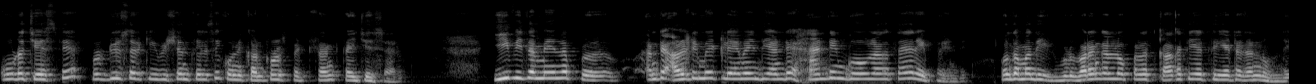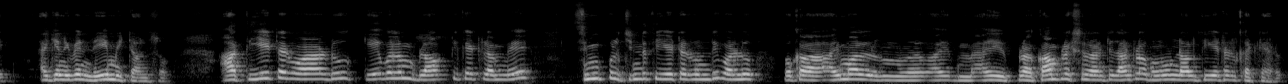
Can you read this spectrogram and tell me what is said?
కూడా చేస్తే ప్రొడ్యూసర్కి ఈ విషయం తెలిసి కొన్ని కంట్రోల్స్ పెట్టడానికి ట్రై చేశారు. ఈ విధమైన ప్ర- అంటే అల్టిమేట్లీ ఏమైంది అంటే హ్యాండ్ ఇన్ గోలాగా తయారైపోయింది. కొంతమంది ఇప్పుడు వరంగల్ లోపల కాకతీయ థియేటర్ అని ఉంది. I can even name it also. ఆ థియేటర్ వాడు కేవలం బ్లాక్ టికెట్లు అమ్మే సింపుల్ చిన్న థియేటర్ ఉంది. వాళ్ళు ఒక ఐమాల్ కాంప్లెక్స్ లాంటి దాంట్లో మూడు నాలుగు థియేటర్లు కట్టాడు.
